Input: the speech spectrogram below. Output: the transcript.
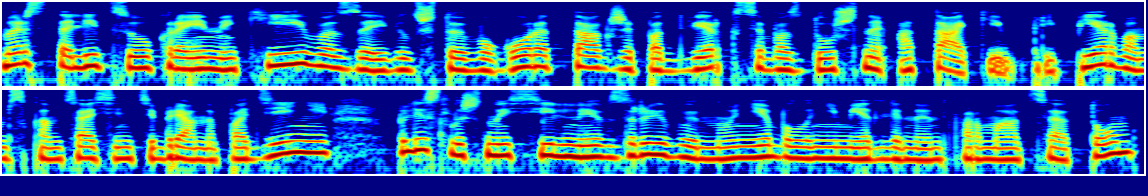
Мэр столицы Украины Киева заявил, что его город также подвергся воздушной атаке. При первом с конца сентября нападении были слышны сильные взрывы, но не было немедленной информации о том,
